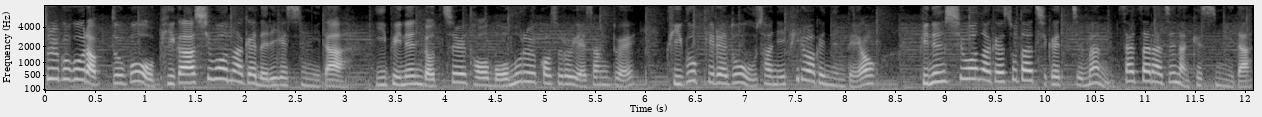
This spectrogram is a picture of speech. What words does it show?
출국을 앞두고 비가 시원하게 내리겠습니다. 이 비는 며칠 더 머무를 것으로 예상돼 귀국길에도 우산이 필요하겠는데요. 비는 시원하게 쏟아지겠지만 쌀쌀하진 않겠습니다.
